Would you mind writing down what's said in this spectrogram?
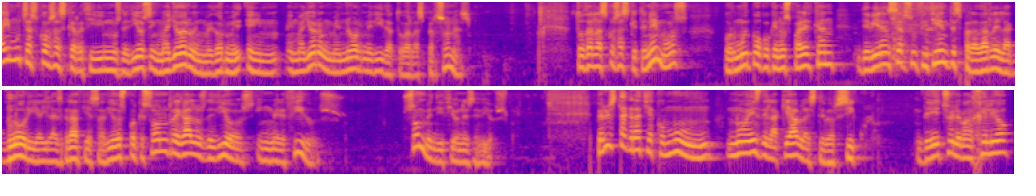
Hay muchas cosas que recibimos de Dios en mayor o en menor, en, mayor o en menor medida todas las personas. Todas las cosas que tenemos, por muy poco que nos parezcan, debieran ser suficientes para darle la gloria y las gracias a Dios, porque son regalos de Dios inmerecidos, son bendiciones de Dios. Pero esta gracia común no es de la que habla este versículo. De hecho, el Evangelio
